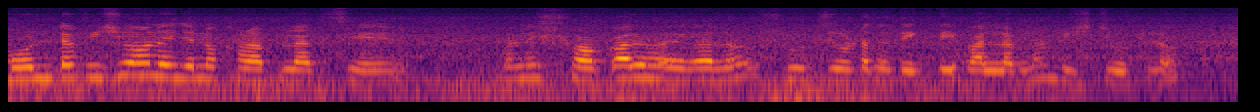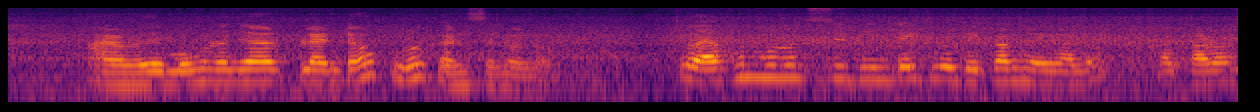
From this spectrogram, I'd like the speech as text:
মনটা ভীষণ এই জন্য খারাপ লাগছে। মানে সকাল হয়ে গেল, সূর্য ওটা তো দেখতেই পারলাম না, বৃষ্টি উঠল। আর আমাদের মোহনা যাওয়ার প্ল্যানটাও পুরো ক্যান্সেল হলো। তো এখন মনে হচ্ছে যে দিনটাই পুরো বেকার হয়ে গেল। তার কারণ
